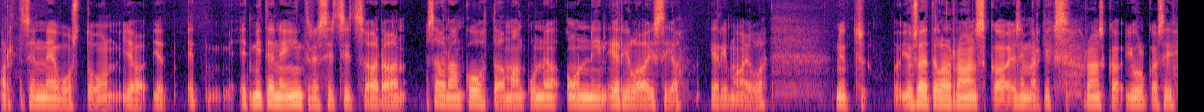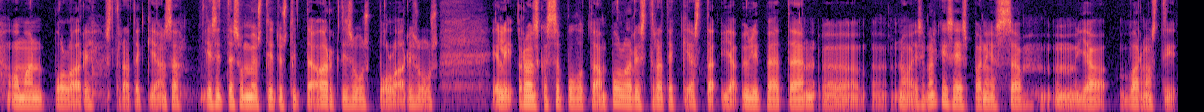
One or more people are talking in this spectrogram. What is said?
arktisen neuvostoon. Ja, ja et, et miten ne intressit sitten saadaan, saadaan kohtaamaan, kun ne on niin erilaisia eri mailla. Nyt jos ajatellaan Ranskaa esimerkiksi, Ranska julkaisi oman polaristrategiansa ja sitten tässä on myös tietysti tämä arktisuus, polaarisuus. Eli Ranskassa puhutaan polaristrategiasta ja ylipäätään, no esimerkiksi Espanjassa mm, ja varmasti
